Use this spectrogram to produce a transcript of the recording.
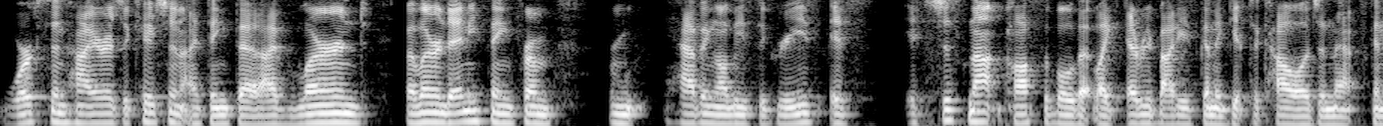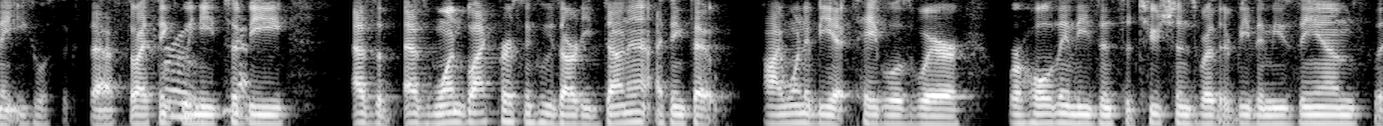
works in higher education, I think that I've learned if I learned anything from from having all these degrees, it's it's just not possible that like everybody's going to get to college and that's going to equal success. So I think True. we need to yeah. be as a, as one black person who's already done it. I think that I want to be at tables where we're holding these institutions, whether it be the museums, the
